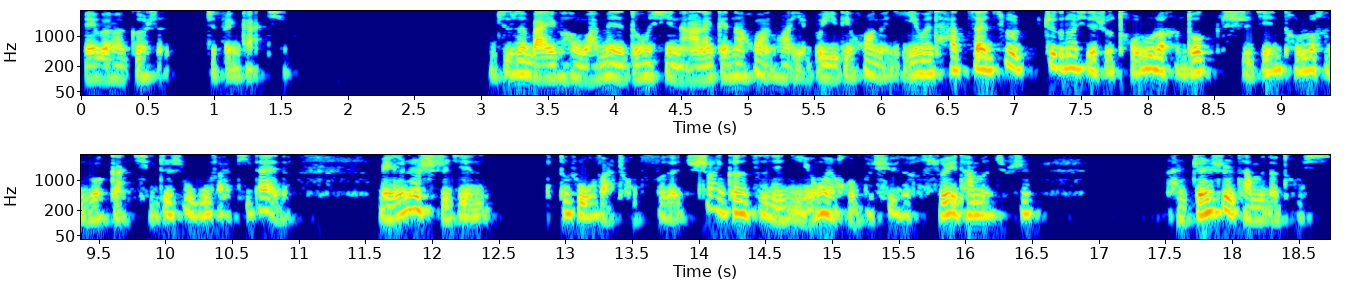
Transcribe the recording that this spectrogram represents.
没办法割舍这份感情。你就算把一个很完美的东西拿来跟他换的话，也不一定换给你，因为他在做这个东西的时候投入了很多时间，投入了很多感情，这是无法替代的。每个人的时间都是无法重复的，上一刻的自己你永远回不去的，所以他们就是很珍视他们的东西。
